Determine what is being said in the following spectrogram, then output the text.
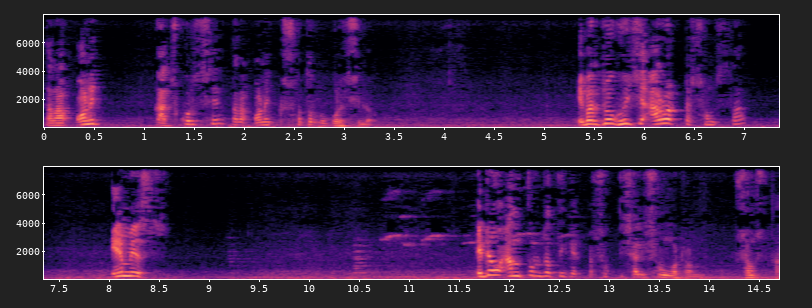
তারা অনেক কাজ করছে, তারা অনেক সতর্ক করেছিল। এবার যোগ হয়েছে আরও একটা সংস্থা, এমএস। এটাও আন্তর্জাতিক একটা শক্তিশালী সংগঠন, সংস্থা।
